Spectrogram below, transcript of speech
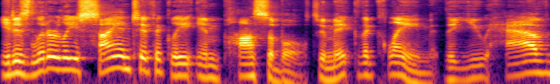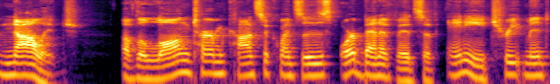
It is literally scientifically impossible to make the claim that you have knowledge of the long term consequences or benefits of any treatment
